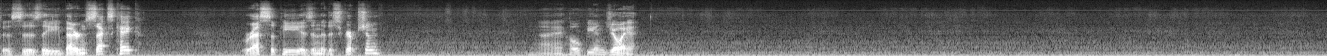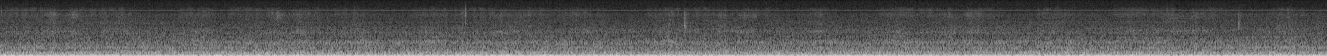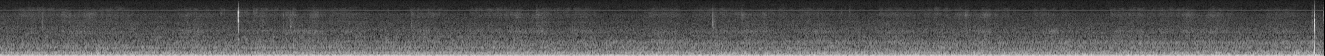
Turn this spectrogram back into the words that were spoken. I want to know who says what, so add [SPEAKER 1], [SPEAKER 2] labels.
[SPEAKER 1] This is the Better Than Sex Cake. Recipe is in the description. I hope you enjoy it.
